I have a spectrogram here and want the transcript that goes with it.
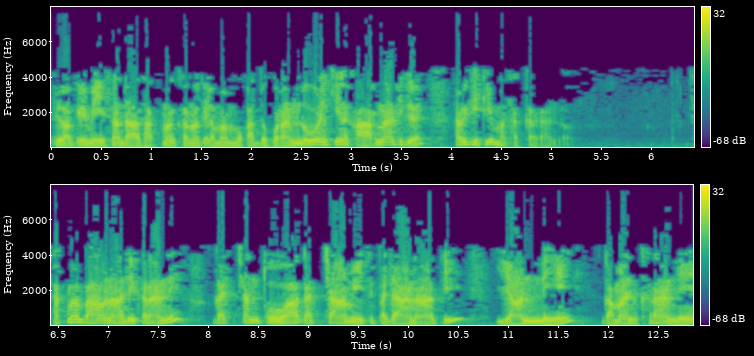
ඒ වගේ මේ සඳහා සක්මන් කරනවා කියලා මම මොකද්ද කරන්න ඕනේ කියන කාරණා ටික අපි කිටියෙන් මතක් කරගන්න ඕනේ. සක්මන් භාවනාදී කරන්නේ ගච්ඡන්තෝවා ගච්ඡාමීති පජානාති යන්නේ ගමන් කරන්නේ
